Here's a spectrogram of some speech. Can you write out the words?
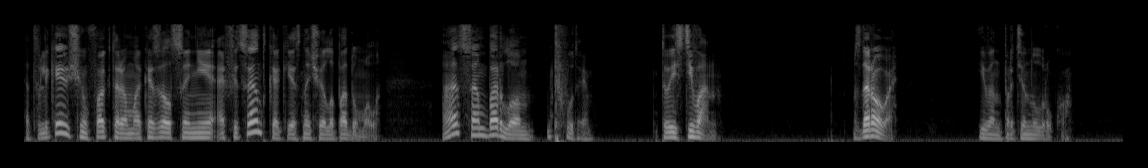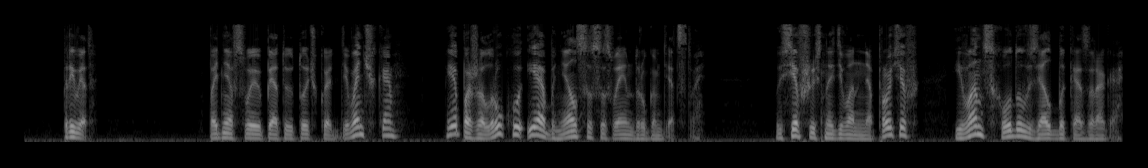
Отвлекающим фактором оказался не официант, как я сначала подумал, а сам Барлон. Тьфу ты. То есть Иван. «Здорово!» Иван протянул руку. «Привет». Подняв свою пятую точку от диванчика, я пожал руку и обнялся со своим другом детства. Усевшись на диван напротив, Иван сходу взял быка за рога.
